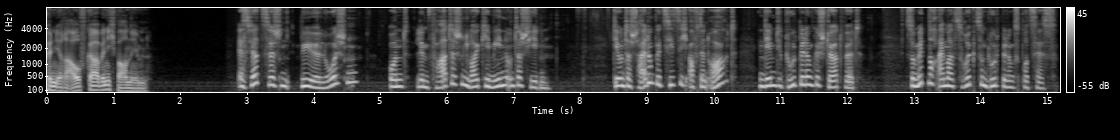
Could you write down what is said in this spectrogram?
können ihre Aufgabe nicht wahrnehmen. Es wird zwischen myologischen und lymphatischen Leukämien unterschieden. Die Unterscheidung bezieht sich auf den Ort, in dem die Blutbildung gestört wird. Somit noch einmal zurück zum Blutbildungsprozess.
